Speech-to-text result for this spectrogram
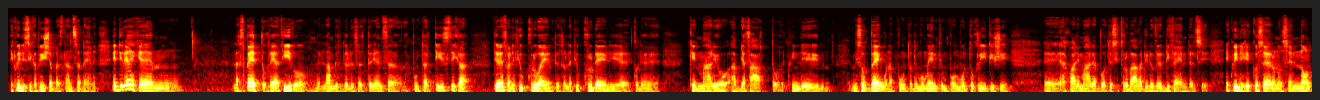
e quindi si capisce abbastanza bene. E direi che mh, l'aspetto creativo nell'ambito della sua esperienza appunto artistica direi tra le più cruente, tra le più crudeli ecco, che Mario abbia fatto. E quindi mi sovvengono appunto dei momenti un po' molto critici eh, a quali Mario a volte si trovava di dover difendersi. E quindi che cos'erano se non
